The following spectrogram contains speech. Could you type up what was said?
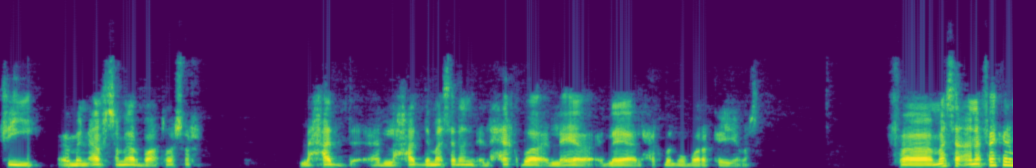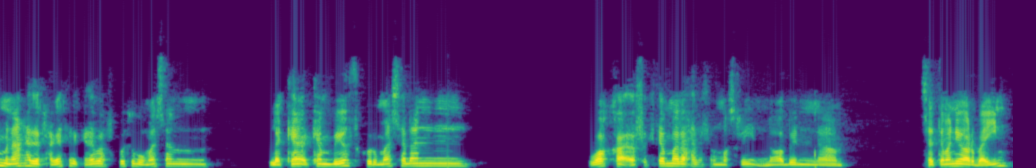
في من 1914 لحد لحد مثلا الحقبة اللي هي اللي هي الحقبة المباركية مثلا. فمثلا أنا فاكر من أحد الحاجات اللي كتبها في كتبه مثلا لك كان بيذكر مثلا واقع في كتاب ماذا حدث للمصريين إن هو بين سنة 48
